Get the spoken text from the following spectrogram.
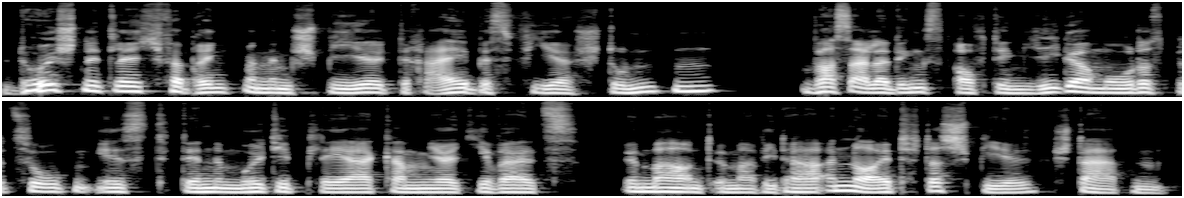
Durchschnittlich verbringt man im Spiel drei bis vier Stunden, was allerdings auf den Liga-Modus bezogen ist, denn im Multiplayer kann man ja jeweils immer und immer wieder erneut das Spiel starten.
